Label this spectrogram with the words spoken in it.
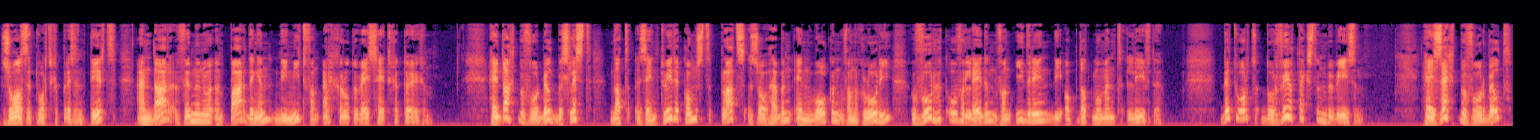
zoals het wordt gepresenteerd, en daar vinden we een paar dingen die niet van erg grote wijsheid getuigen. Hij dacht bijvoorbeeld beslist dat zijn tweede komst plaats zou hebben in wolken van glorie voor het overlijden van iedereen die op dat moment leefde. Dit wordt door veel teksten bewezen. Hij zegt bijvoorbeeld:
